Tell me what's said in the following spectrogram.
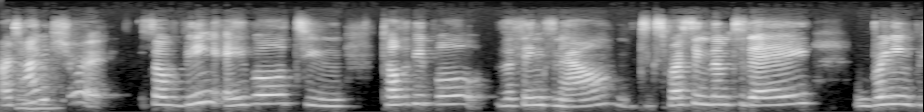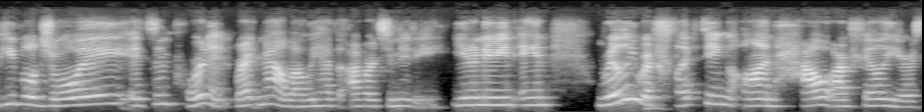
our time mm-hmm. is short so being able to tell the people the things now, expressing them today, bringing people joy, it's important right now while we have the opportunity. You know what I mean? And really reflecting on how our failures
